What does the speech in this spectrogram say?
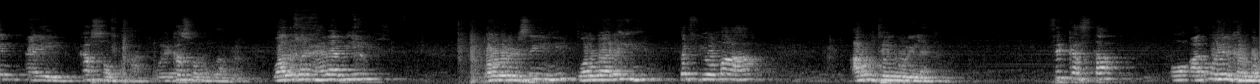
in ay ka soo baxaan oo ay ka soo noqdaan. Waa la marin habaabiyey waa wareersan yihiin waa waalan yihiin dad fiyo ma aha carruurteena wey laakiin si kasta oo aan u heli karno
